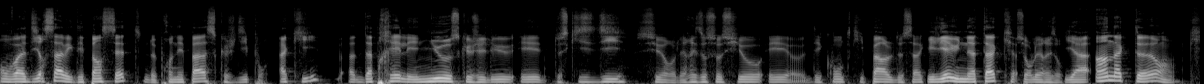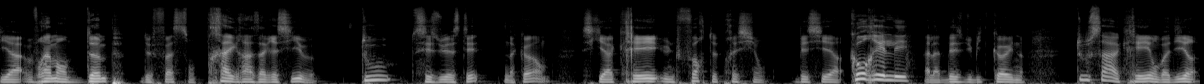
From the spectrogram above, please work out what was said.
On va dire ça avec des pincettes. Ne prenez pas ce que je dis pour acquis. D'après les news que j'ai lues et de ce qui se dit sur les réseaux sociaux et euh, des comptes qui parlent de ça, il y a une attaque sur les réseaux. Il y a un acteur qui a vraiment dump de façon très grave agressive tous ces UST, d'accord Ce qui a créé une forte pression baissière corrélée à la baisse du Bitcoin. Tout ça a créé, on va dire,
